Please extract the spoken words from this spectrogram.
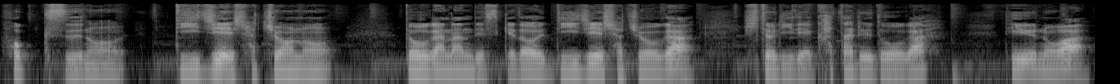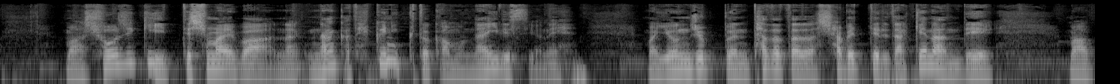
フォックスの DJ 社長の動画なんですけど DJ 社長が一人で語る動画っていうのは、まあ、正直言ってしまえばなんかテクニックとかもないですよね。まあ、40分ただただ喋ってるだけなんで、まあ、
